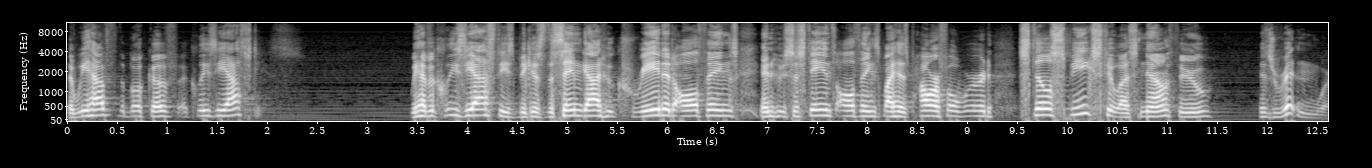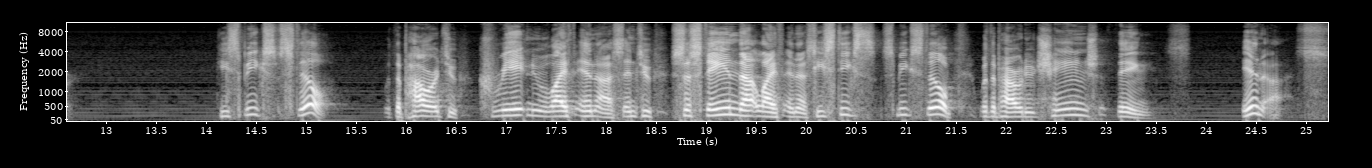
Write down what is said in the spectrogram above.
that we have the book of Ecclesiastes. We have Ecclesiastes because the same God who created all things and who sustains all things by his powerful word still speaks to us now through his written word. He speaks still with the power to create new life in us and to sustain that life in us. He speaks, speaks still with the power to change things in us.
